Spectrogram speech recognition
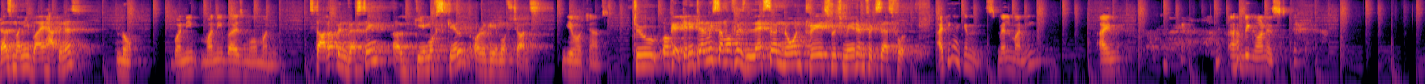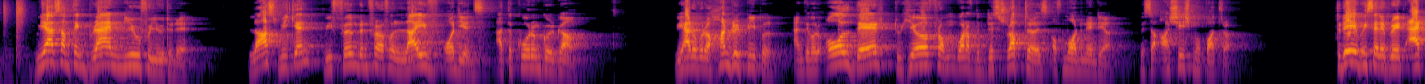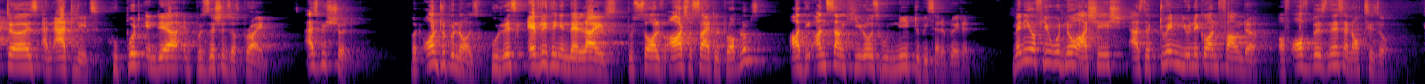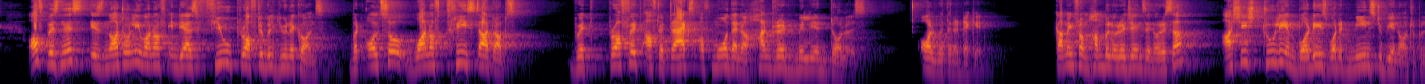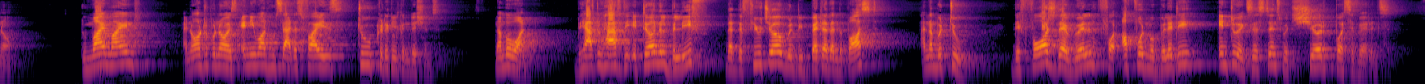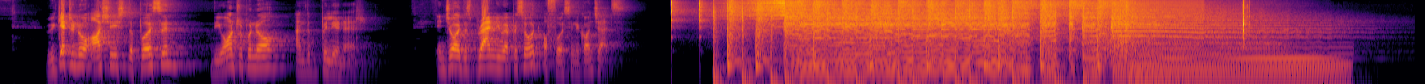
Does money buy happiness? No. Money, money buys more money. Startup investing, a game of skill or a game of chance? Game of chance. To okay, can you tell me some of his lesser known traits which made him successful? I think I can smell money. I, I'm being honest. We have something brand new for you today. Last weekend, we filmed in front of a live audience at the Quorum Gurgaon. We had over 100 people, and they were all there to hear from one of the disruptors of modern India, Mr. Ashish Mohapatra. Today, we celebrate actors and athletes who put India in positions of pride, as we should. But entrepreneurs who risk everything in their lives to solve our societal problems are the unsung heroes who need to be celebrated. Many of you would know Ashish as the twin unicorn founder of OfBusiness and Oxyzo. Off Business is not only one of India's few profitable unicorns, but also one of three startups with profit after tax of more than $100 million, all within a decade. Coming from humble origins in Orissa, Ashish truly embodies what it means to be an entrepreneur. To my mind, an entrepreneur is anyone who satisfies two critical conditions. Number one, they have to have the eternal belief that the future will be better than the past. And number two, they forge their will for upward mobility into existence with sheer perseverance. We get to know Ashish, the person, the entrepreneur, and the billionaire. Enjoy this brand new episode of First Unicorn Chats.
